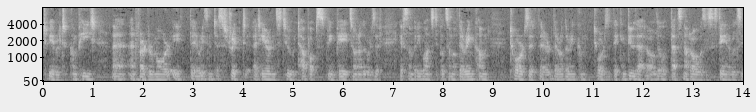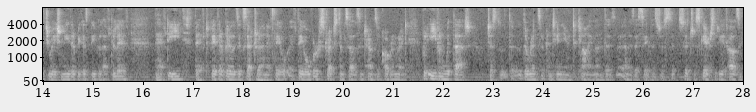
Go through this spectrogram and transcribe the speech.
to be able to compete uh, and furthermore, if there isn't a strict adherence to top ups being paid, so in other words, if, if somebody wants to put some of their income towards it, their, their other income towards it, they can do that, although that's not always a sustainable situation either because people have to live, they have to eat, they have to pay their bills, etc. And if they, if they overstretch themselves in terms of covering rent, but even with that, just the, the, rents are continuing to climb, and, and as I say, there's just such a scarcity of housing.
